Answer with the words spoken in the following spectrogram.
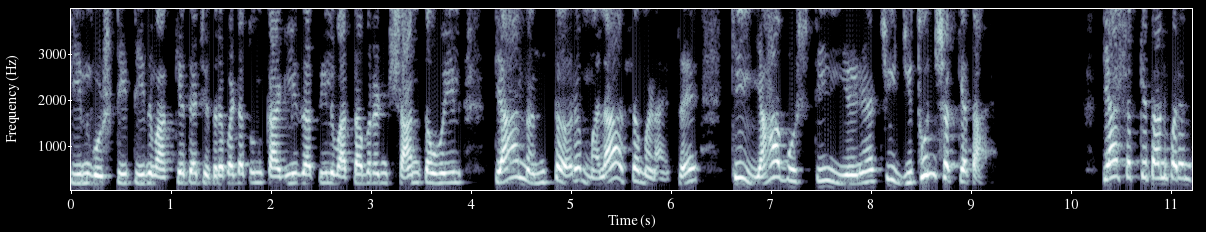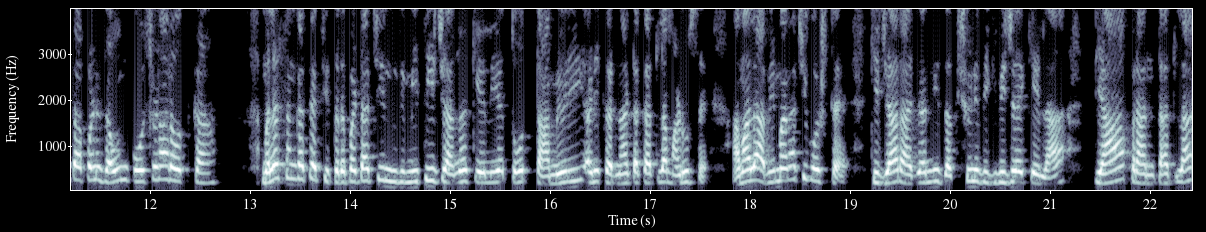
तीन गोष्टी तीन वाक्य त्या चित्रपटातून काढली जातील वातावरण शांत होईल. त्यानंतर मला असं म्हणायचंय की या गोष्टी येण्याची जिथून शक्यता आहे त्या शक्यतांपर्यंत आपण जाऊन पोहोचणार आहोत का? मला सांगा त्या चित्रपटाची निर्मिती ज्यानं केली आहे तो तामिळी आणि कर्नाटकातला माणूस आहे. आम्हाला अभिमानाची गोष्ट आहे की ज्या राजांनी दक्षिण दिग्विजय केला त्या प्रांतातला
